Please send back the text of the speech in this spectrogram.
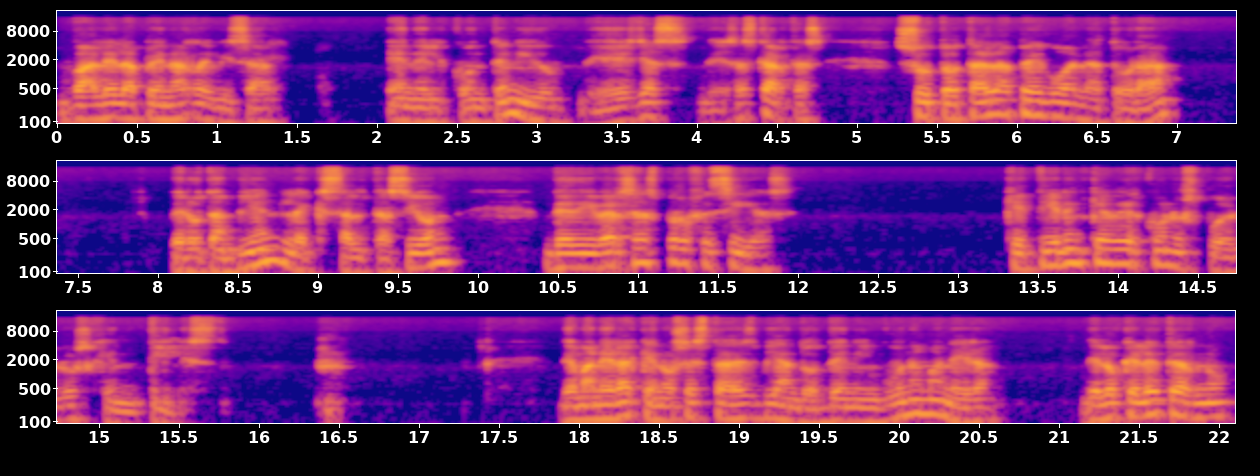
vale la pena revisar en el contenido de ellas, de esas cartas, su total apego a la Torá pero también la exaltación de diversas profecías que tienen que ver con los pueblos gentiles. De manera que no se está desviando de ninguna manera de lo que el Eterno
